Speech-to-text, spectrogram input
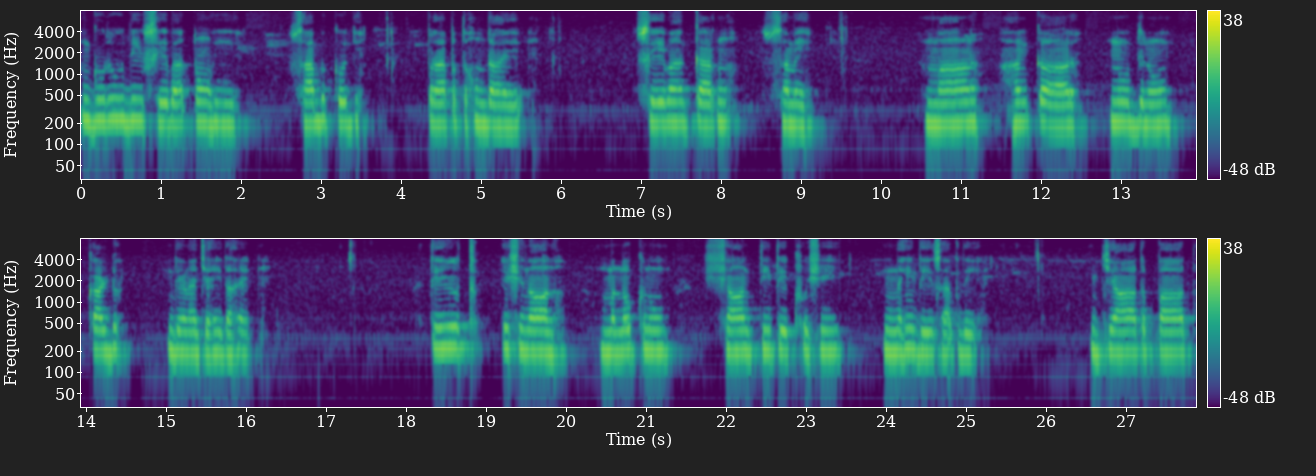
ਗੁਰੂ ਦੀ ਸੇਵਾ ਤੋਂ ਹੀ ਸਭ ਕੁਝ ਪ੍ਰਾਪਤ ਹੁੰਦਾ ਹੈ ਸੇਵਾ ਕਰਨ ਸਮੇਂ ਮਾਣ ਹੰਕਾਰ ਨੂੰ ਦਿਲੋਂ ਕੱਢ ਦੇਣਾ ਚਾਹੀਦਾ ਹੈ। ਤੀਰਥ, ਇਸ਼ਨਾਨ ਮਨੁੱਖ ਨੂੰ ਸ਼ਾਂਤੀ ਤੇ ਖੁਸ਼ੀ ਨਹੀਂ ਦੇ ਸਕਦੇ। ਜਾਤ ਪਾਤ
